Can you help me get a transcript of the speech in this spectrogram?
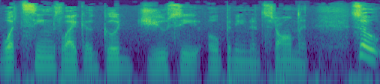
what seems like a good juicy opening installment. So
